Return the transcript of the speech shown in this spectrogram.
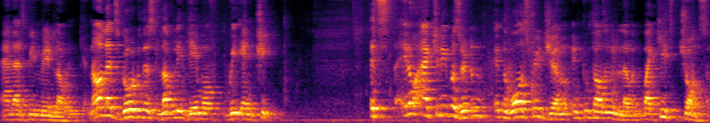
and that's been made loud and clear. Now let's go to this lovely game of Wei and Chi. It's, you know, actually it was written in the Wall Street Journal in 2011 by Keith Johnson.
